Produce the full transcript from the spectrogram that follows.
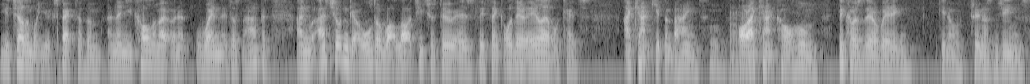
You tell them what you expect of them, and then you call them out on it when it doesn't happen. And as children get older, what a lot of teachers do is they think, oh, they're A-level kids. I can't keep them behind, or I can't call home because they're wearing, you know, trainers and jeans,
